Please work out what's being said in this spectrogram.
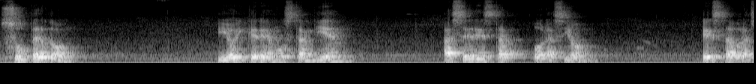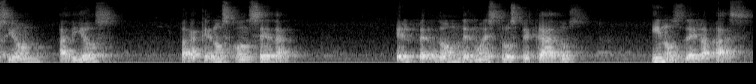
su perdón. Y hoy queremos también hacer esta oración, esta oración a Dios para que nos conceda el perdón de nuestros pecados y nos dé la paz.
